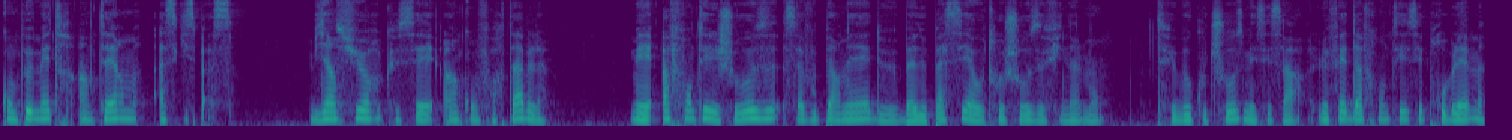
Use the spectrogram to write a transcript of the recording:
qu'on peut mettre un terme à ce qui se passe. Bien sûr que c'est inconfortable, mais affronter les choses, ça vous permet de, bah, de passer à autre chose finalement. Ça fait beaucoup de choses, mais c'est ça. Le fait d'affronter ces problèmes,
